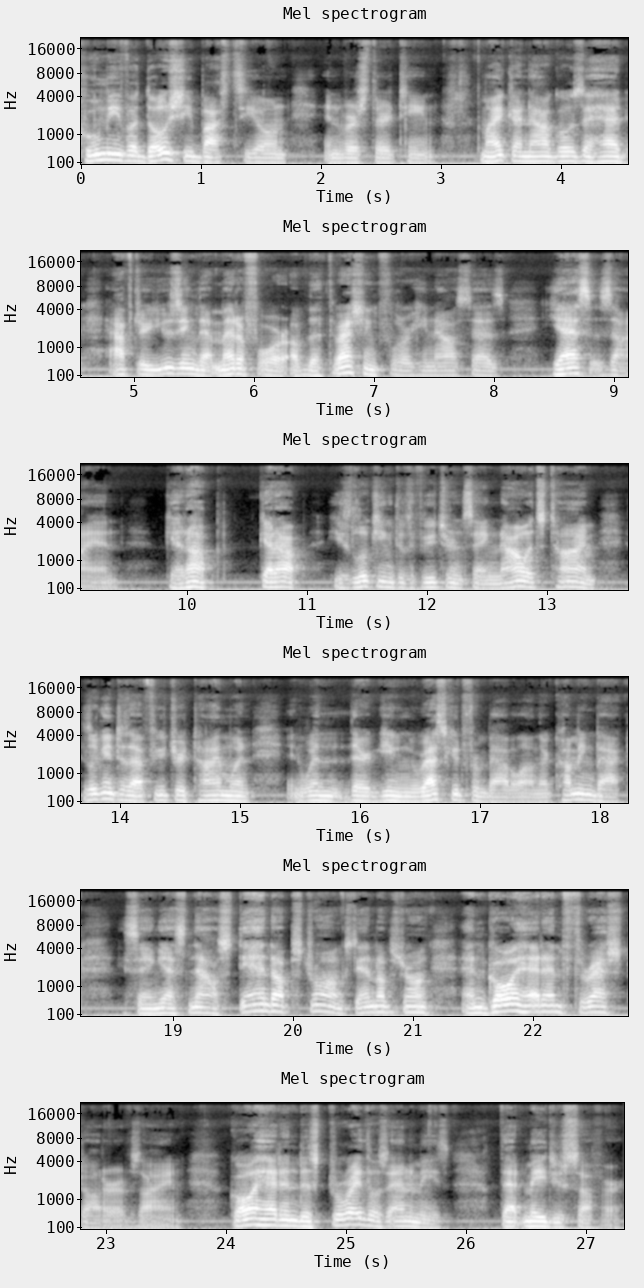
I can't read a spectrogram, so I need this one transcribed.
Kumi Vadoshi Bat Zion in verse 13. Micah now goes ahead after using that metaphor of the threshing floor. He now says, Yes, Zion, get up, get up. He's looking to the future and saying, "Now it's time." He's looking to that future time when, when they're getting rescued from Babylon, they're coming back. He's saying, "Yes, now stand up strong, stand up strong, and go ahead and thresh, daughter of Zion. Go ahead and destroy those enemies that made you suffer.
